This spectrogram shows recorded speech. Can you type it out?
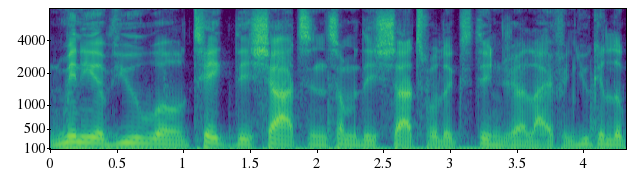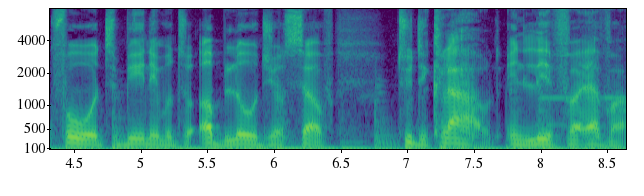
Many of you will take these shots, and some of these shots will extend your life, and you can look forward to being able to upload yourself to the cloud and live forever.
